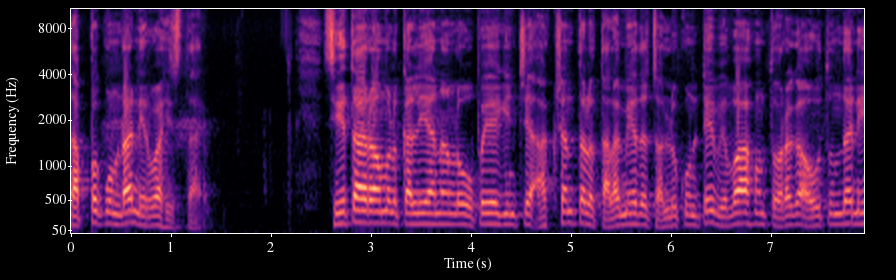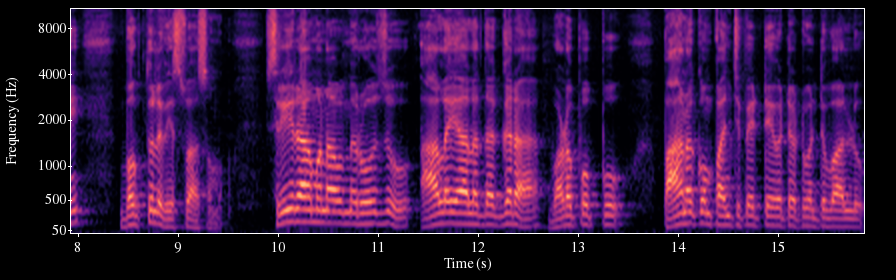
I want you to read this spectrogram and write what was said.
తప్పకుండా నిర్వహిస్తారు. సీతారాముల కళ్యాణంలో ఉపయోగించే అక్షంతలు తల మీద చల్లుకుంటే వివాహం త్వరగా అవుతుందని భక్తుల విశ్వాసము. శ్రీరామనవమి రోజు ఆలయాల దగ్గర వడపప్పు పానకం పంచిపెట్టేటటువంటి వాళ్ళు.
